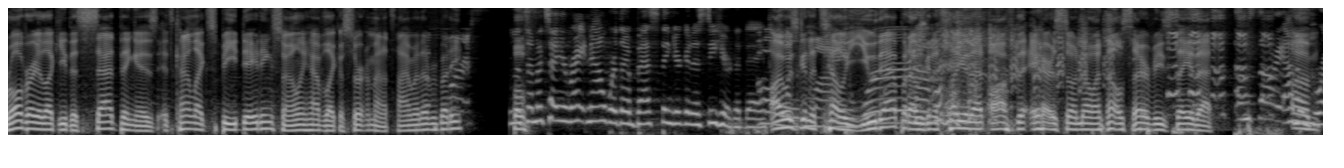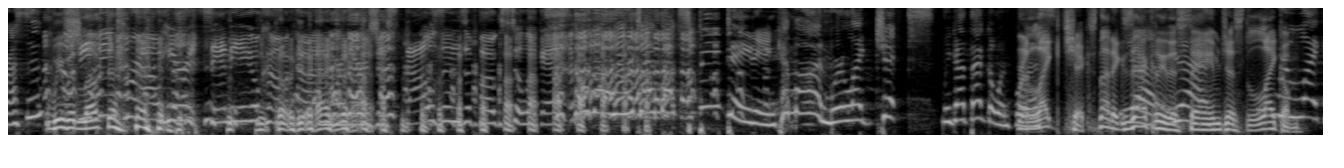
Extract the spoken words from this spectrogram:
We're all very lucky. The sad thing is, it's kind of like speed dating, so I only have like a certain amount of time with everybody. Of course. Both- listen i'm gonna tell you right now we're the best thing you're gonna see here today Oh, I was going to my tell you that, but I was going to tell you that off the air so no one else heard me say that. i'm sorry i'm Um, aggressive We would she love thinks to. we're out here at San Diego Comic Con Yeah, where there's just thousands of folks to look at. we were talking about speed dating. Come on, we're like chicks. We got that going for us. We're like chicks, not exactly the yeah. same, just like them. we're like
